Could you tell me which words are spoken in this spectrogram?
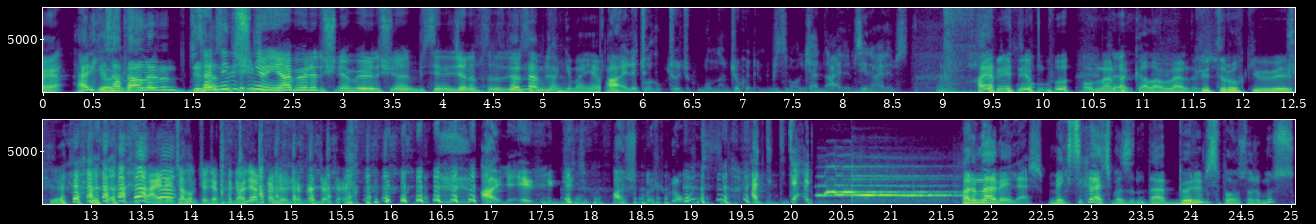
arabaya. Herkes Gördüm. hatalarının cezasını Sen ne düşünüyorsun ya? Böyle düşünüyorum, böyle düşünüyorum. Biz senin canımsınız diyorsun. Dönmem Sen bizim... kanki ben ya. Aile, çoluk, çocuk bunlar çok önemli. Bizim kendi ailemiz, senin ailemiz. Hayat Ne diyorum bu? onlardan kalanlardır. Kötü ruh gibi bir herif ya. Aile, çoluk, çocuk bunlar. Aile, evlilik, yüzük, aşk, aşk, romantizm. Hanımlar beyler Meksika açmazında bölüm sponsorumuz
